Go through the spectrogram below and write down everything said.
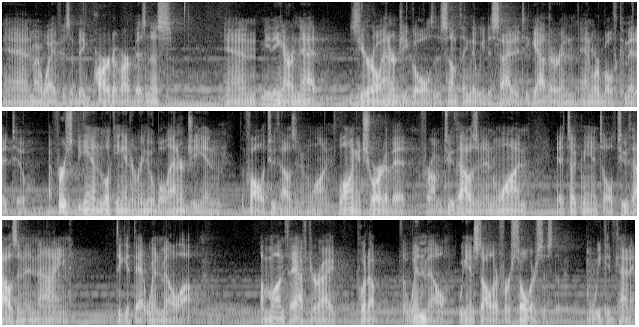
And my wife is a big part of our business and meeting our net zero energy goals is something that we decided together and, and we're both committed to. I first began looking into renewable energy in the fall of 2001. Long and short of it, from 2001, it took me until 2009 to get that windmill up. A month after I put up the windmill, we installed our first solar system. We could kind of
